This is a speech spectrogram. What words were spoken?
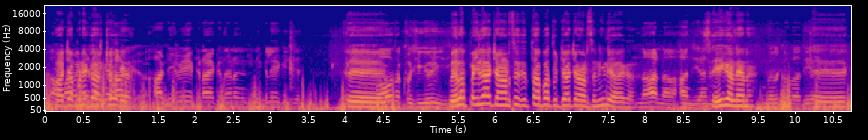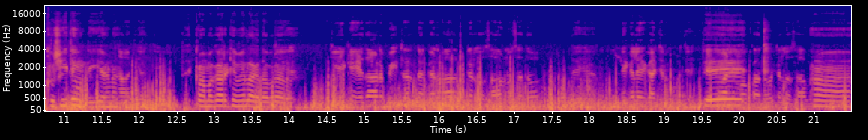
ਆਪਾਂ ਅੱਜ ਆਪਣੇ ਵੀ ਘਰ 'ਚ ਹੋ ਗਿਆ। ਸਾਡੇ ਵੀ ਇੱਕ ਨਾ ਇੱਕ ਦਿਨ ਨਿਕਲੇਗੀ ਜੇ। ਤੇ ਬਹੁਤ ਖੁਸ਼ੀ ਹੋਈ ਜੀ। ਵੇਖ ਲਾ ਪਹਿਲਾ ਚਾਂਸ ਦਿੱਤਾ ਆਪਾਂ ਦੂਜਾ ਚਾਂਸ ਨਹੀਂ ਲਿਆ ਹੈਗਾ। ਨਾ ਨਾ ਹਾਂਜੀ ਹਾਂਜੀ। ਸਹੀ ਗੱਲ ਹੈ ਨਾ? ਬਿਲਕੁਲ ਵਧੀਆ ਤੇ ਖੁਸ਼ੀ ਤੇ ਹੁੰਦੀ ਹੈ ਹਨਾ? ਹਾਂਜੀ ਹਾਂਜੀ। ਤੇ ਕੰਮਕਾਰ ਕਿਵੇਂ ਲੱਗਦਾ ਭਰਾ? ਦਾ ਜੇ ਕਿਸੇ ਦਾ ਰਿਪੀਟਰ ਡੰਗਰ ਵਾ ਢਿੱਲੋਂ ਸਾਹਿਬ ਨੂੰ ਸਦੋ ਤੇ ਨਿਕਲੇਗਾ ਜ਼ਰੂਰ ਜੇ। ਤੇ- ਇੱਕ ਵਾਰੀ ਮੌਕਾ ਦਿਓ ਢਿੱਲੋਂ ਸਾਹਿਬ ਨੂੰ। ਹਾਂ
